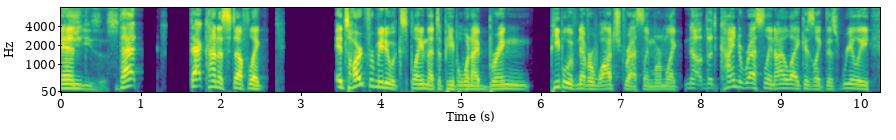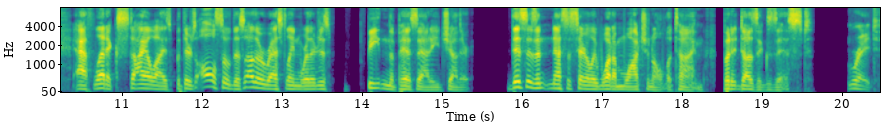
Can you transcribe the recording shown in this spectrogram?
and Jesus. that that kind of stuff. Like, it's hard for me to explain that to people when I bring people who've never watched wrestling. Where I'm like, no, the kind of wrestling I like is like this really athletic, stylized, but there's also this other wrestling where they're just beating the piss out of each other. This isn't necessarily what I'm watching all the time, but it does exist. right.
